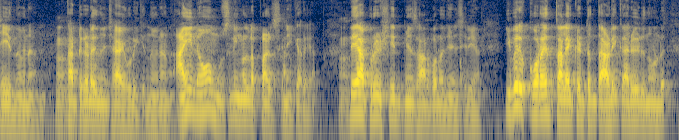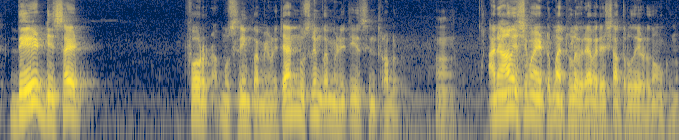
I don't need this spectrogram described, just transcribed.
ചെയ്യുന്നവനാണ്. തട്ടുകടയിൽ നിന്ന് ചായ കുടിക്കുന്നവനാണ്. ഐ നോ മുസ്ലിങ്ങളുടെ പൾസ് എനിക്കറിയാം. ദേ അപ്രീഷിയേറ്റ് മീൻസ് ആർ പറഞ്ഞത് ശരിയാണ്. ഇവർ കുറേ തലക്കെട്ടും താടിക്കാരും ഇരുന്നുകൊണ്ട് they decide for Muslim community and Muslim community is in trouble. അനാവശ്യമായിട്ട് മറ്റുള്ളവരെ അവരെ ശത്രുതയോട് നോക്കുന്നു.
